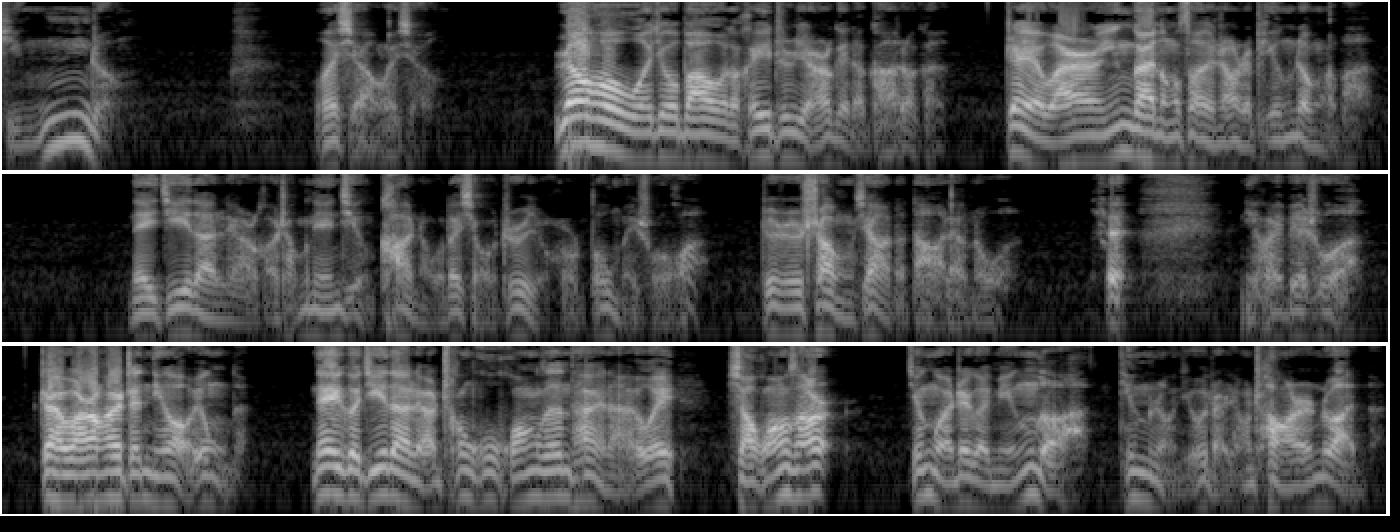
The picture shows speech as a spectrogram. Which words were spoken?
凭证，我想了想，然后我就把我的黑指甲给他看了看，这玩意儿应该能算得上是凭证了吧？那鸡蛋脸和常年庆看着我的小指甲后都没说话。这是上下的打量着我，哼，你还别说，这玩意儿还真挺好用的。那个鸡蛋脸称呼黄三太奶为小黄三儿，尽管这个名字听上去有点像唱二人转的，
